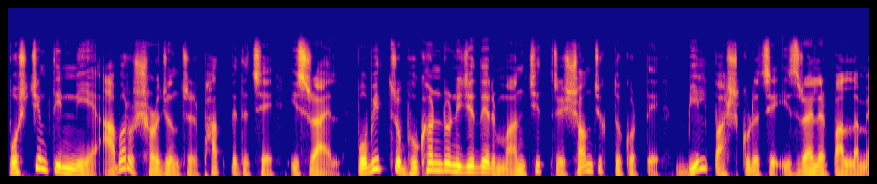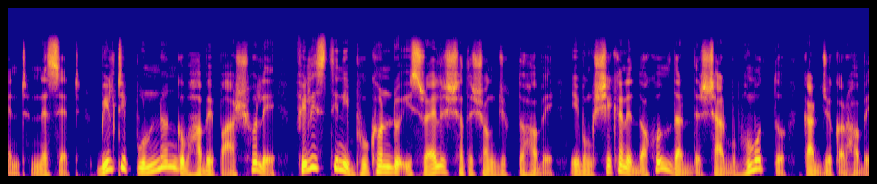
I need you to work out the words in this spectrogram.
পশ্চিম তীর নিয়ে আবারও ষড়যন্ত্রের ফাঁদ পেতেছে ইসরায়েল। পবিত্র ভূখণ্ড নিজেদের মানচিত্রে সংযুক্ত করতে বিল পাশ করেছে ইসরায়েলের পার্লামেন্ট, নেসেট। বিলটি পূর্ণাঙ্গভাবে পাশ হলে ফিলিস্তিনি ভূখণ্ড ইসরায়েলের সাথে সংযুক্ত হবে এবং সেখানে দখলদারদের সার্বভৌমত্ব কার্যকর হবে।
